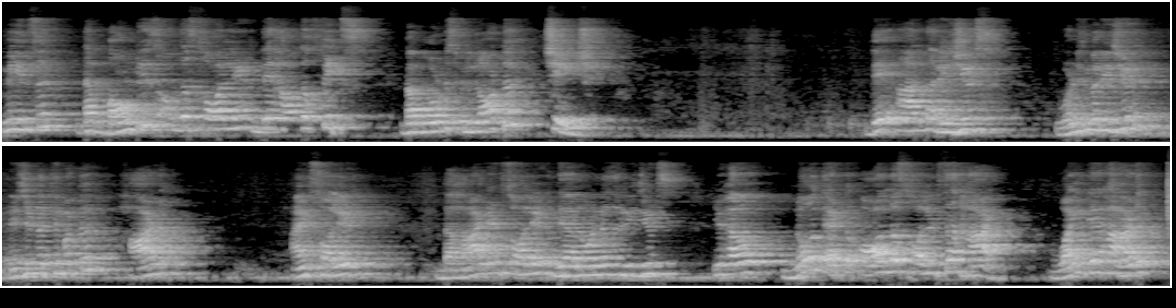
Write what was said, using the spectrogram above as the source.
Means the boundaries of the solid they have the fix. The boundaries will not change. They are the rigids. What is the rigid? Rigid nothing but hard and solid. The hard and solid they are known as rigids. You have know that all the solids are hard. Why they are hard?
